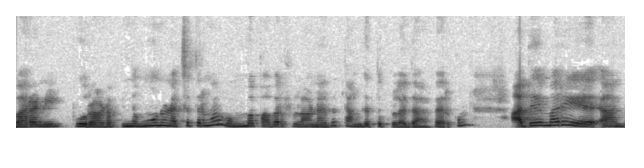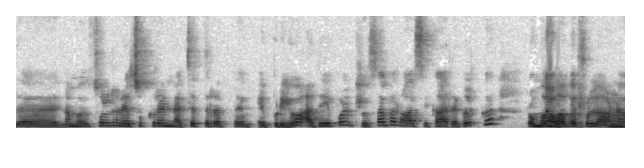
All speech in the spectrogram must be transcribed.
பரணி பூராடம் இந்த மூணு நட்சத்திரங்களும் ரொம்ப பவர்ஃபுல்லானது தங்கத்துக்குள்ளதாக இருக்கும். அதே மாதிரி அந்த நம்ம சொல்ற சுக்கிரன் நட்சத்திரத்தை எப்படியோ அதே போல் ரிஷப ராசிக்காரர்களுக்கு ரொம்ப. பவர்ஃபுல்லான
